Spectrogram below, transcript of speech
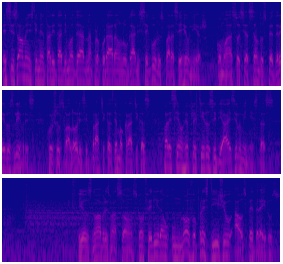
esses homens de mentalidade moderna procuraram lugares seguros para se reunir, como a Associação dos Pedreiros Livres, cujos valores e práticas democráticas pareciam refletir os ideais iluministas. E os nobres maçons conferiram um novo prestígio aos pedreiros.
